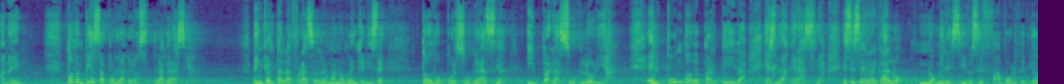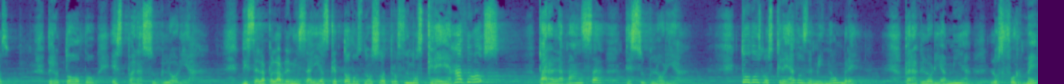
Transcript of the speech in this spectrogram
Amén. Todo empieza por la, la gracia. Me encanta la frase del hermano Wayne que dice, todo por su gracia y para su gloria. El punto de partida es la gracia, es ese regalo no merecido, ese favor de Dios, pero todo es para su gloria. Dice la palabra en Isaías que todos nosotros fuimos creados para alabanza de su gloria. Todos los creados de mi nombre, para gloria mía, los formé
